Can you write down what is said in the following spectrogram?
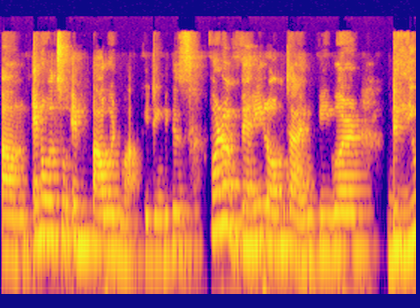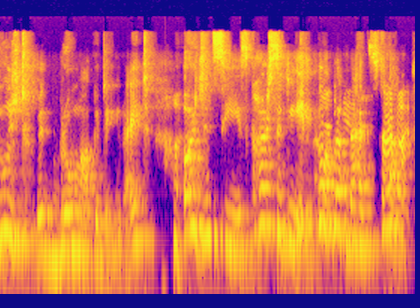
Um, and also empowered marketing, because for a very long time, we were deluged with bro marketing, right? Urgency, scarcity, all of that stuff. So much.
